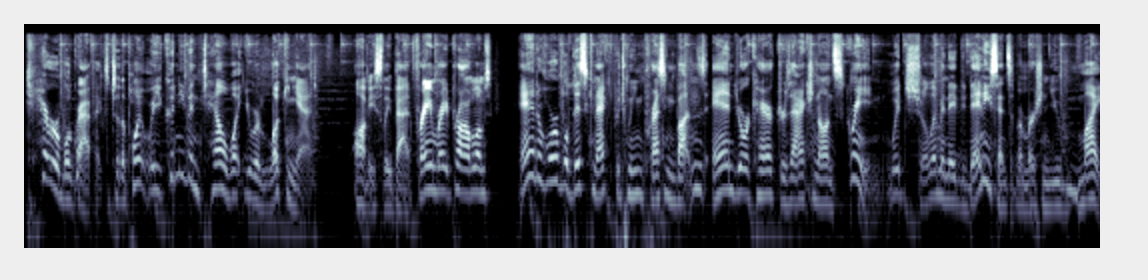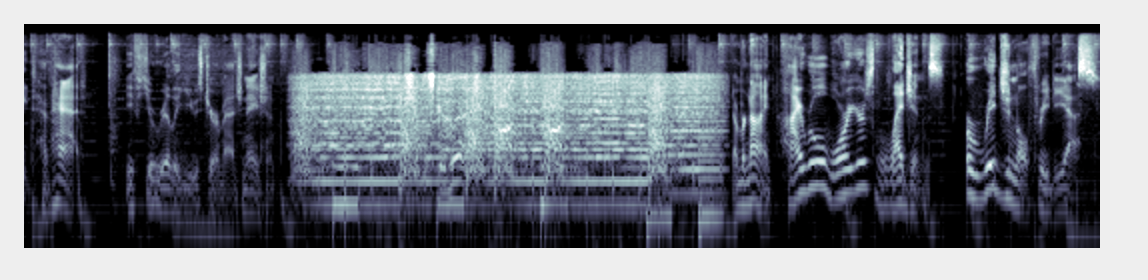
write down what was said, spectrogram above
terrible graphics to the point where you couldn't even tell what you were looking at. Obviously bad frame rate problems, and a horrible disconnect between pressing buttons and your character's action on screen, which eliminated any sense of immersion you might have had, if you really used your imagination. Number 9. Hyrule Warriors Legends, Original 3DS.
